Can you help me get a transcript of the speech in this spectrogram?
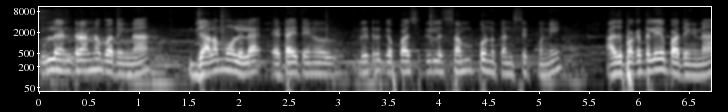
உள்ளே என்ட்ரான்னு பார்த்தீங்கன்னா ஜலமூலையில் எட்டாயிரத்தி ஐநூறு லிட்டர் கெப்பாசிட்டியில் சம்ப் ஒன்று கன்ஸ்ட்ரக்ட் பண்ணி அது பக்கத்துலேயே பார்த்தீங்கன்னா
